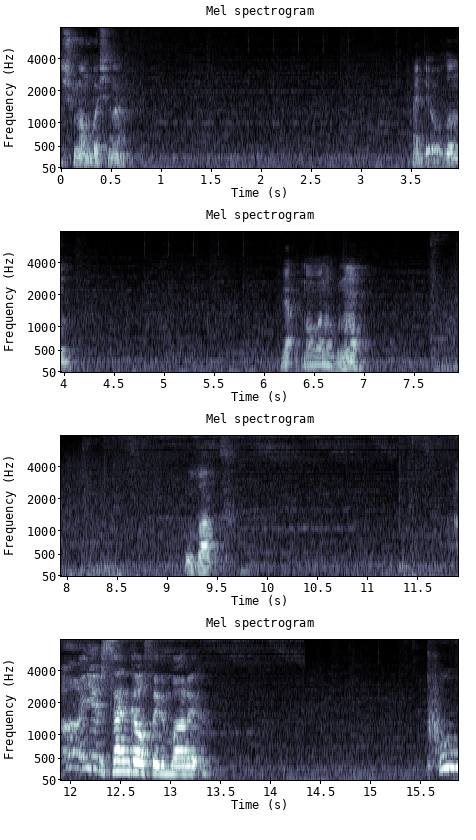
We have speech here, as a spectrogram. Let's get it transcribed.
Düşman başına. Hadi oğlum. Yapma bana bunu. Uzat. Hayır sen kalsaydın bari. Puh.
